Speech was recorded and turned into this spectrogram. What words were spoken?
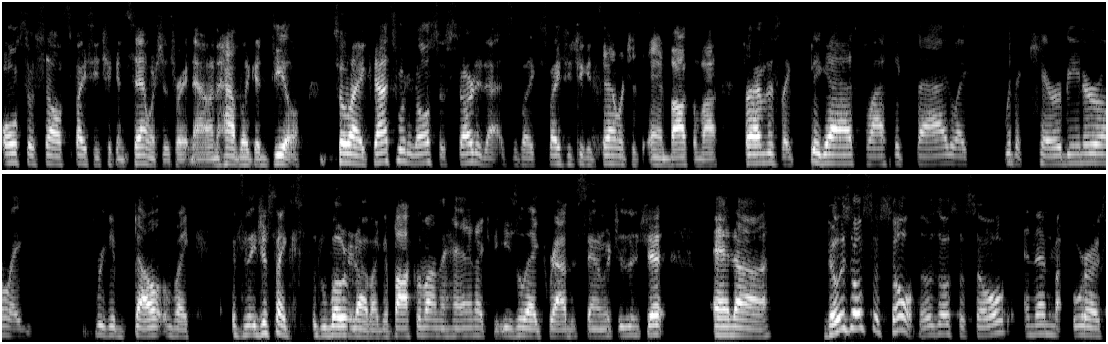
also sell spicy chicken sandwiches right now and have like a deal. So like that's what it also started as is like spicy chicken sandwiches and baklava. So I have this like big ass plastic bag like with a carabiner on like freaking belt like it's they just like loaded up like a baklava in the hand. I could easily like grab the sandwiches and shit. And uh those also sold. Those also sold. And then my, where I was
